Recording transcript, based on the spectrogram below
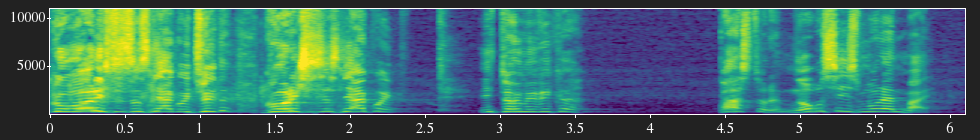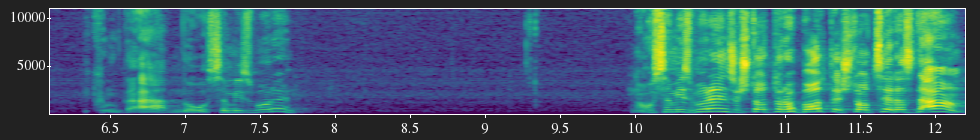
Говорих се с някой, чуйте, говорих се с някой. И той ми вика, пасторе, много си изморен май. Викам, да, много съм изморен. Много съм изморен, защото работя, защото се раздавам.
